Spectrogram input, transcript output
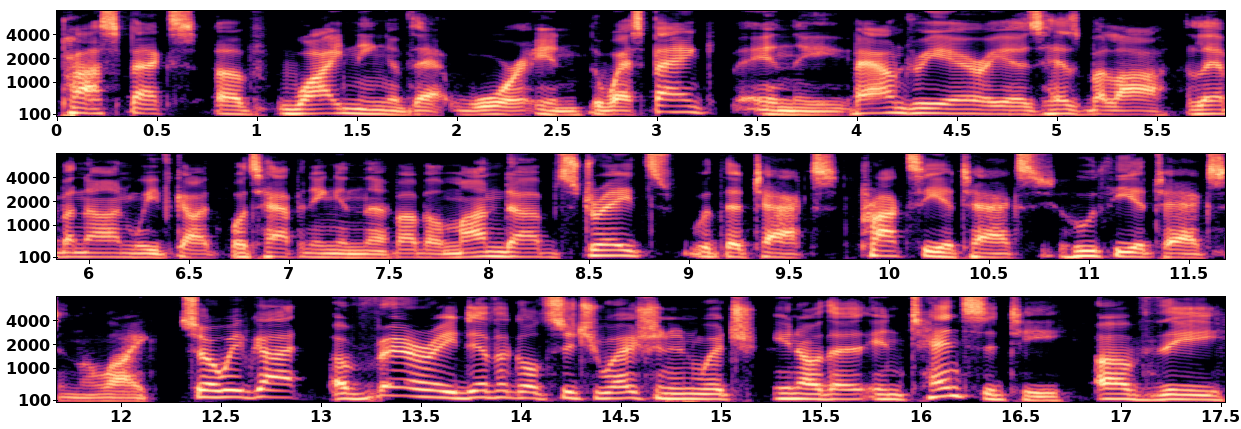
prospects of widening of that war in the West Bank, in the boundary areas, Hezbollah, Lebanon. We've got what's happening in the Bab el Mandeb Straits with attacks, proxy attacks, Houthi attacks, and the like. So we've got a very difficult situation in which, you know, the intensity of the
